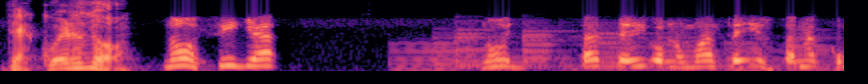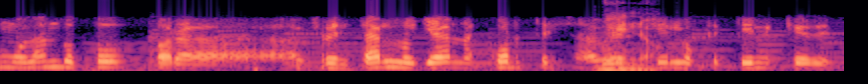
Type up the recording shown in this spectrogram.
¿De acuerdo? No, sí, ya. No, ya te digo, nomás ellos están acomodando todo para enfrentarlo ya en la corte. A Bueno. ver qué es lo que tiene que decir.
